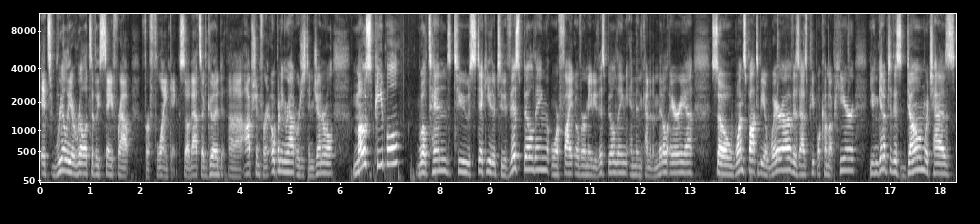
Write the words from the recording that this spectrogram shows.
It's really a relatively safe route for flanking. So that's a good uh, option for an opening route or just in general. Most people will tend to stick either to this building or fight over maybe this building and then kind of the middle area. So one spot to be aware of is as people come up here, you can get up to this dome which has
